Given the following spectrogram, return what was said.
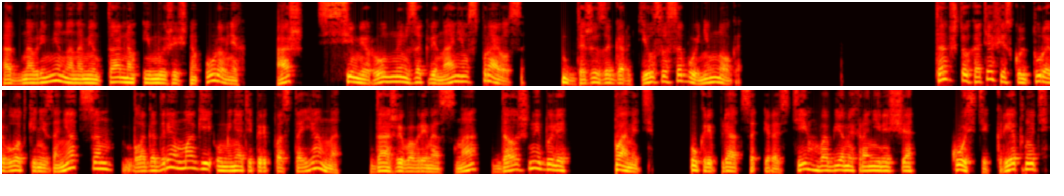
одновременно на ментальном и мышечном уровнях аж с семирунным заклинанием справился. Даже загордился собой немного. Так что, хотя физкультурой в лодке не заняться, благодаря магии у меня теперь постоянно, даже во время сна, должны были память укрепляться и расти в объеме хранилища, кости крепнуть,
